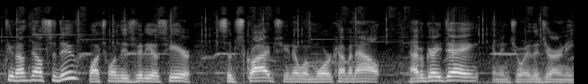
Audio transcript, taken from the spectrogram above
if you have nothing else to do, watch one of these videos here. Subscribe so you know when more are coming out. Have a great day and enjoy the journey.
